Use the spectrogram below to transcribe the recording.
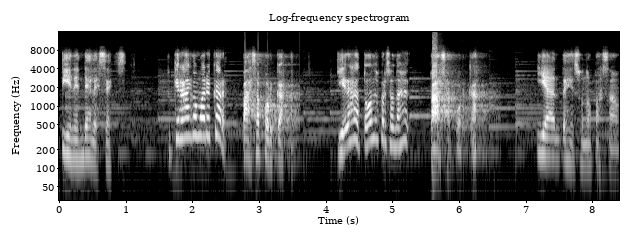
tienen DLCs. ¿Tú quieres algo Mario Kart? Pasa por caja. ¿Quieres a todos los personajes? Pasa por caja. Y antes eso no pasaba.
